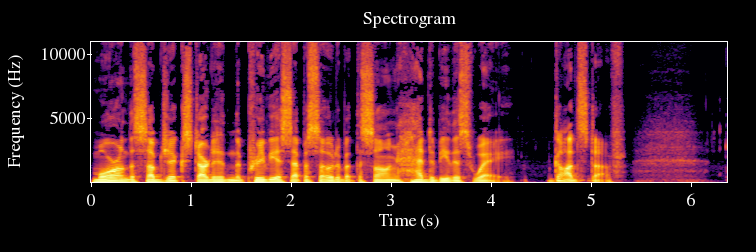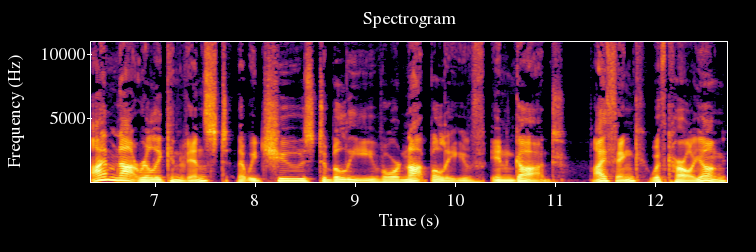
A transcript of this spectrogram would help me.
More on the subject started in the previous episode about the song Had to Be This Way. God stuff. I'm not really convinced that we choose to believe or not believe in God. I think, with Carl Jung,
